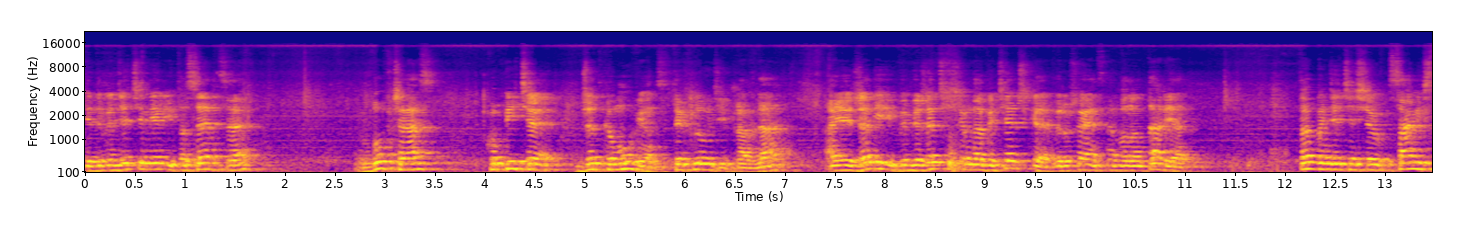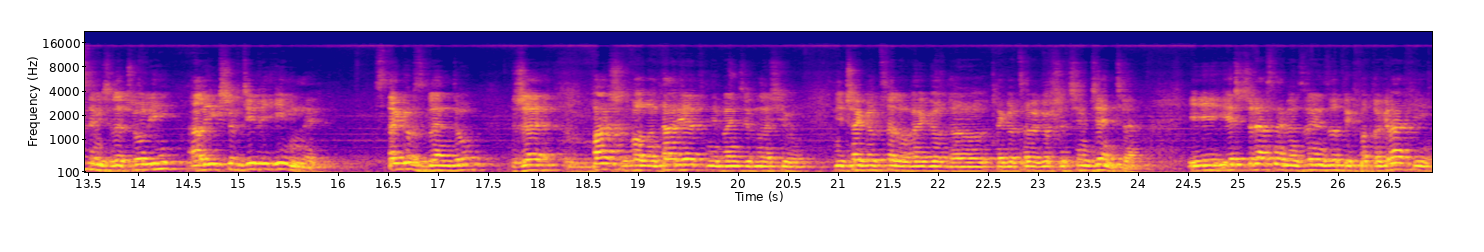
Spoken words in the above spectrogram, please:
Kiedy będziecie mieli to serce, wówczas kupicie, brzydko mówiąc, tych ludzi, prawda? A jeżeli wybierzecie się na wycieczkę, wyruszając na wolontariat, to będziecie się sami z tym źle czuli, ale i krzywdzili innych. Z tego względu, że wasz wolontariat nie będzie wnosił niczego celowego do tego całego przedsięwzięcia. I jeszcze raz nawiązując do tych fotografii,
